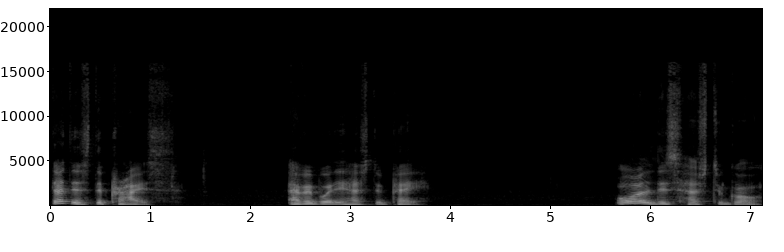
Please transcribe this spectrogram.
That is the price everybody has to pay. All this has to go.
